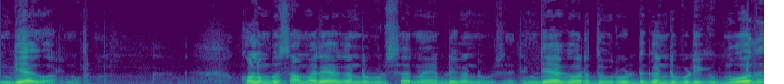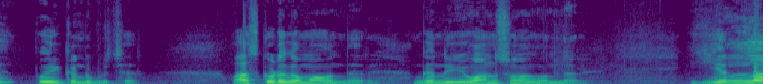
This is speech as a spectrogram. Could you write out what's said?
இந்தியாவுக்கு வரணும். கொலம்பஸ் அமெரிக்கா கண்டுபிடிச்சாருன்னா எப்படி கண்டுபிடிச்சார்? இந்தியாவுக்கு வரதுக்கு ரூட்டு கண்டுபிடிக்கும் போது போய் கண்டுபிடிச்சார். வாஸ்கோடகமா வந்தார். அங்கேருந்து யுவான் சுவாங் வந்தார். எல்லா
